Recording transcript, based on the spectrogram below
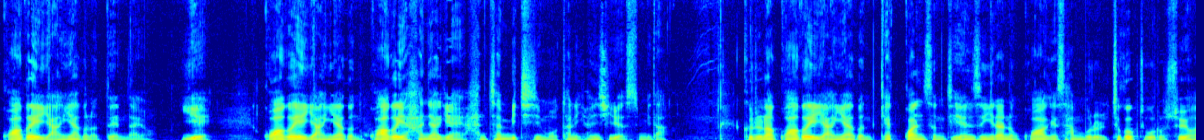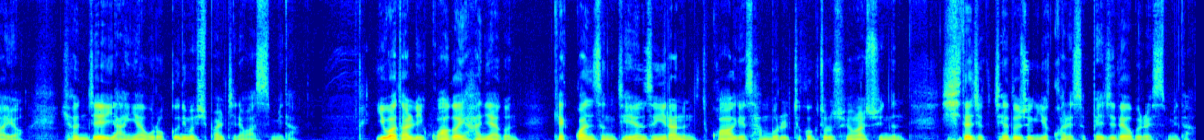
과거의 양의학은 어떠했나요? 예, 과거의 양의학은 과거의 한의학에 한참 미치지 못하는 현실이었습니다. 그러나 과거의 양의학은 객관성, 재현성이라는 과학의 산물을 적극적으로 수용하여 현재의 양의학으로 끊임없이 발전해 왔습니다. 이와 달리 과거의 한의학은 객관성, 재현성이라는 과학의 산물을 적극적으로 수용할 수 있는 시대적, 제도적 역할에서 배제되어 버렸습니다.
